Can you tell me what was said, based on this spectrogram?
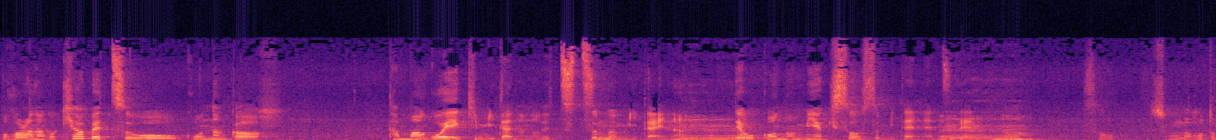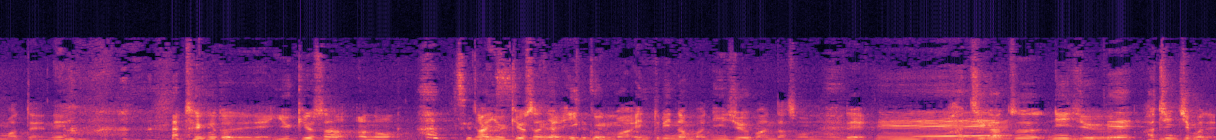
だからんなんかキャベツをこうなんか卵液みたいなので包むみたいな。うん。でお好み焼きソースみたいなやつで。うん。うん。そうそんなこともあったよね。ということでねゆきおさんあのあゆきおさんじゃないいっくんはエントリーナンバー20番だそうなのでへ8月で28日まで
